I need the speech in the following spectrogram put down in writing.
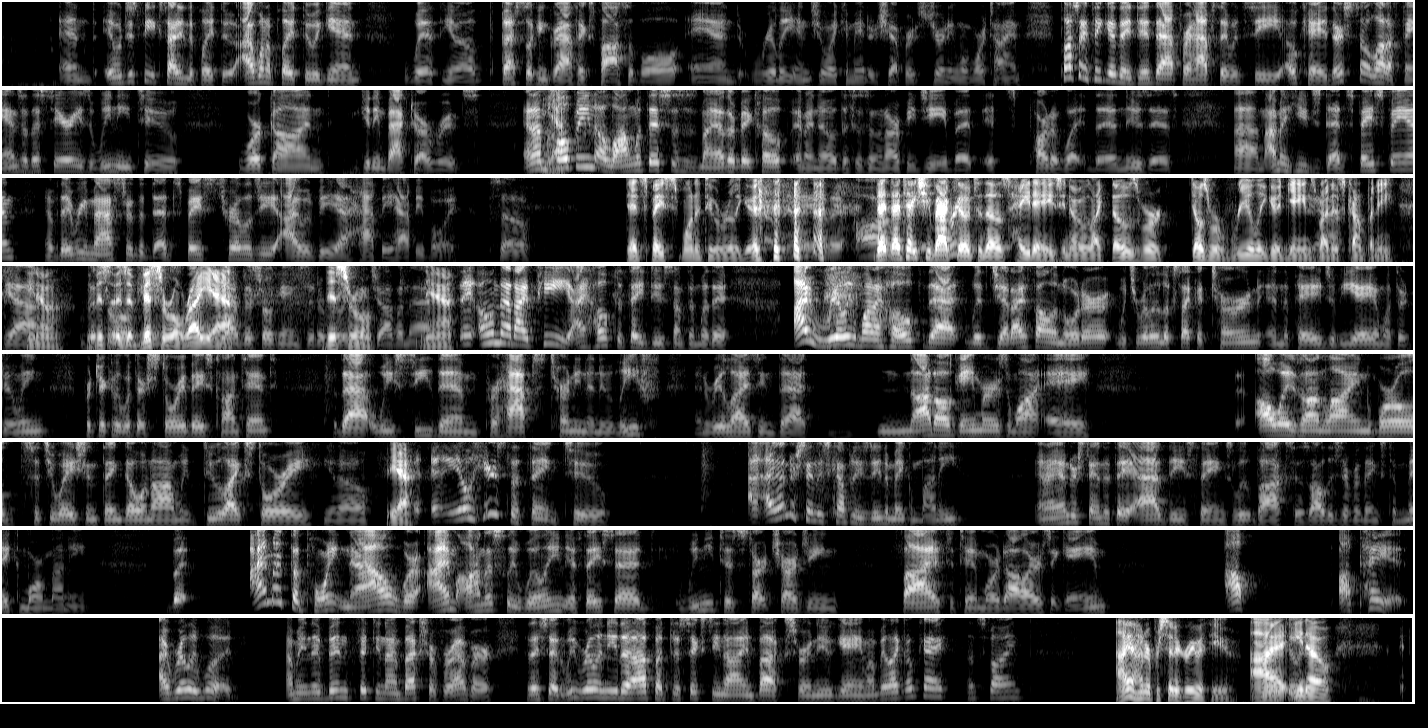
And it would just be exciting to play through. I want to play through again with you know the best looking graphics possible and really enjoy Commander Shepard's journey one more time. Plus, I think if they did that, perhaps they would see okay, there's still a lot of fans of this series. We need to work on getting back to our roots. And I'm Yeah. hoping, along with this, this is my other big hope. And I know this isn't an RPG, but it's part of what the news is. Um, I'm a huge Dead Space fan. If they remaster the Dead Space trilogy, I would be a happy, happy boy. So Dead Space 1 and 2 were really good. yeah, yeah, they are. that, that takes you back, though, to those heydays. You know, like those were. Those were really good games by this company. Yeah, You know, Vis- Visceral is it Games- Visceral, right? Yeah. Visceral Games did a Visceral. really good job on that. Yeah. If they own that IP. I hope that they do something with it. I really want to hope that with Jedi Fallen Order, which really looks like a turn in the page of EA and what they're doing, particularly with their story based content, that we see them perhaps turning a new leaf and realizing that not all gamers want a always online world situation thing going on. We do like story, you know. Yeah. And, and, you know, here's the thing too. I, I understand these companies need to make money, and I understand that they add these things, loot boxes, all these different things to make more money. But I'm at the point now where I'm honestly willing if they said we need to start charging five to ten more dollars a game, I'll I'll pay it. I really would. I mean, they've been 59 bucks for forever. If they said we really need to up it to 69 bucks for a new game, I'd be like, okay, that's fine. I 100% agree with you. I, you it. know,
